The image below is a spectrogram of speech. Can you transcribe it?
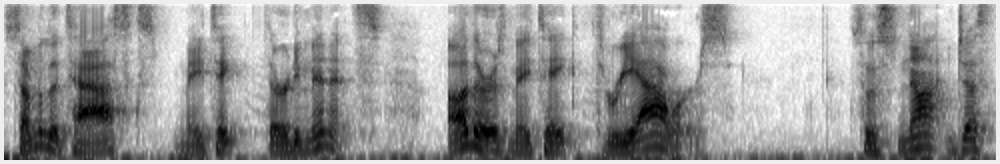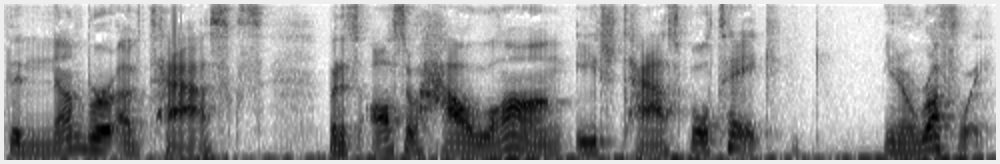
Some of the tasks may take 30 minutes, others may take three hours. So it's not just the number of tasks, but it's also how long each task will take, you know, roughly.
